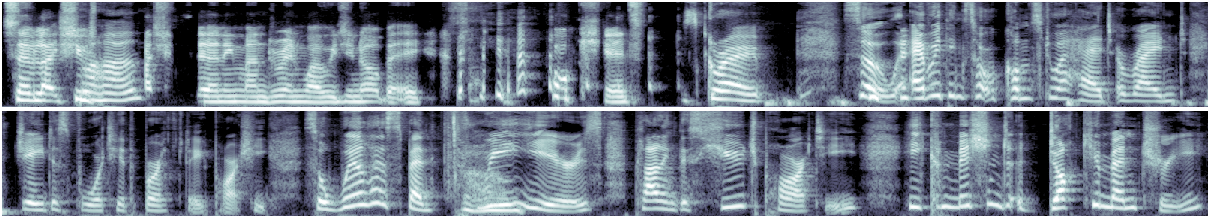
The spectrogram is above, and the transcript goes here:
So like she was Uh-huh. learning Mandarin. Why would you not be? Poor kid. It's great. So everything sort of comes to a head around Jada's 40th birthday party. So Will has spent three Oh. years planning this huge party. He commissioned a documentary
